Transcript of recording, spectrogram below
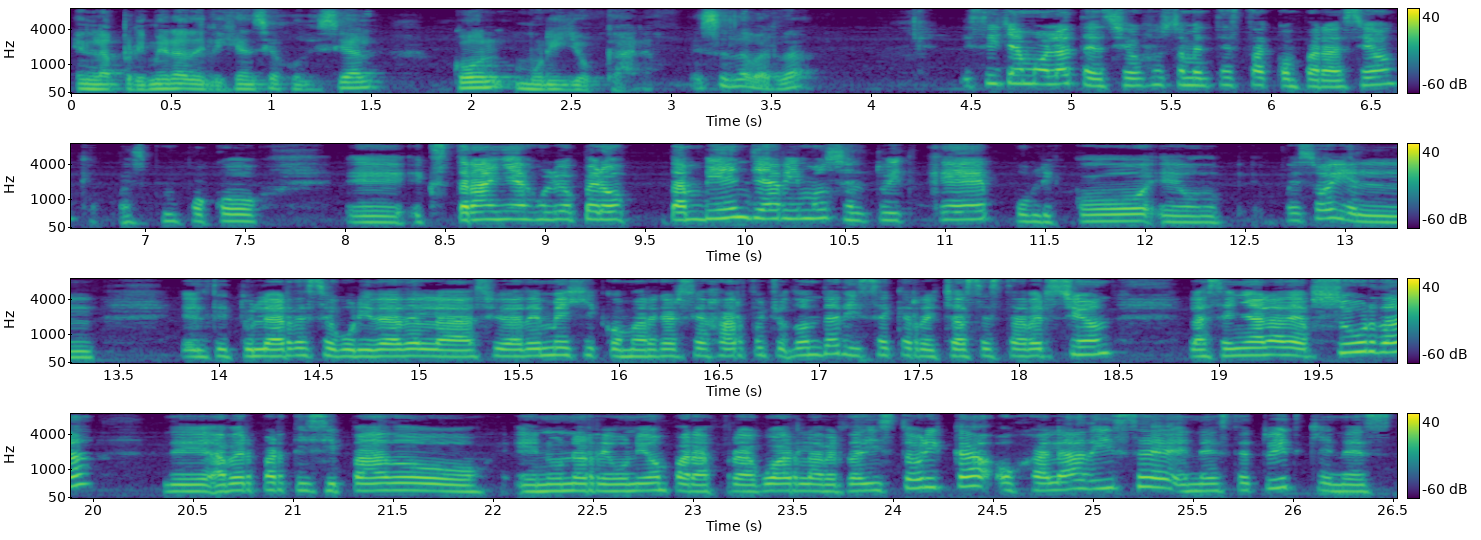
en la primera diligencia judicial con Murillo Cara. Esa es la verdad. Y sí llamó la atención justamente esta comparación, que pues un poco eh, extraña, Julio, pero también ya vimos el tuit que publicó eh, pues hoy el titular de seguridad de la Ciudad de México, Mar García Harfuch, donde dice que rechaza esta versión, la señala de absurda de haber participado en una reunión para fraguar la verdad histórica. Ojalá, dice en este tuit, quienes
